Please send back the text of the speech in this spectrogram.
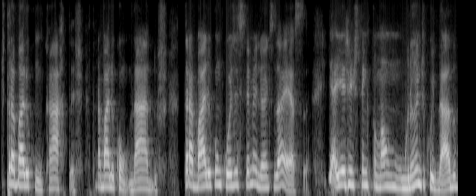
de trabalho com cartas, trabalho com dados, trabalho com coisas semelhantes a essa. E aí a gente tem que tomar um grande cuidado,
